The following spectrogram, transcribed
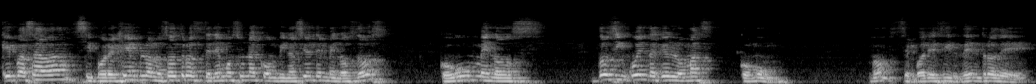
¿Qué pasaba si, por ejemplo, nosotros tenemos una combinación de menos 2 con un menos 250, que es lo más común, ¿no? Se puede decir dentro de...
